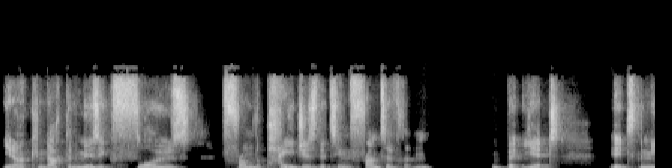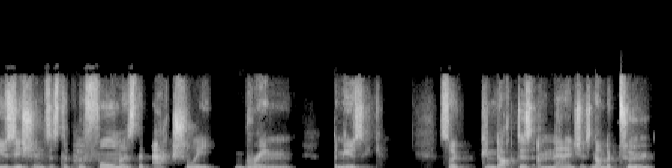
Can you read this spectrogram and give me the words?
You know, a conductor, the music flows from the pages that's in front of them, but yet it's the musicians, it's the performers that actually bring the music. So conductors are managers. Number two,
